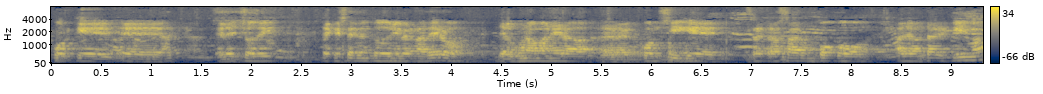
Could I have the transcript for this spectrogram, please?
porque el hecho de, que esté dentro de un invernadero de alguna manera eh, consigue retrasar un poco, adelantar el clima,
